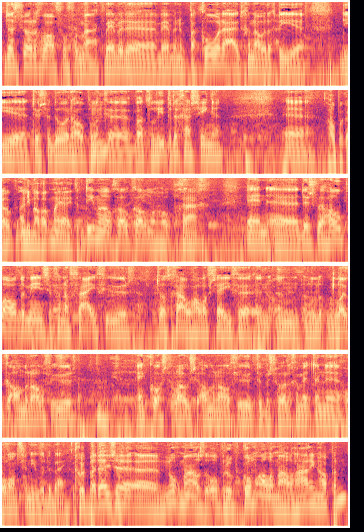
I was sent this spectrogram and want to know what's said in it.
Dat zorgen we al voor vermaak. We hebben, de, we hebben een paar koren uitgenodigd die, die tussendoor hopelijk mm -hmm. wat liederen gaan zingen. Hoop ik ook. En die mag ook mee eten. Die mogen ook komen, hoop graag. En uh, dus we hopen al de mensen vanaf vijf uur tot gauw half zeven een, een leuke anderhalf uur. En kosteloos anderhalf uur te bezorgen met een uh, Hollandse nieuwe erbij. Goed, bij deze uh, nogmaals de oproep, kom allemaal haringhappen.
